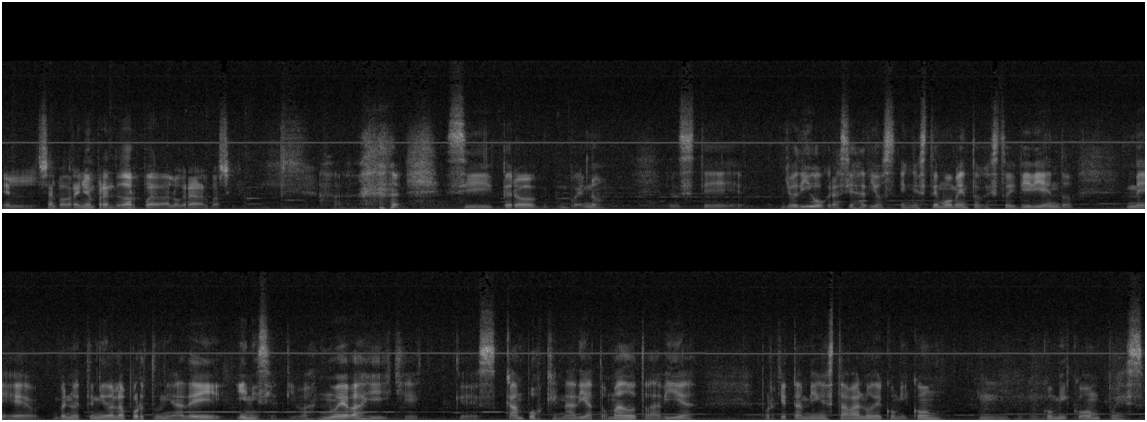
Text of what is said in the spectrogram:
el salvadoreño emprendedor pueda lograr algo así. Sí, pero bueno, este, yo digo gracias a Dios en este momento que estoy viviendo, me, bueno, he tenido la oportunidad de iniciativas nuevas y que, que es campos que nadie ha tomado todavía, porque también estaba lo de Comic Con. Comic Con, pues,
